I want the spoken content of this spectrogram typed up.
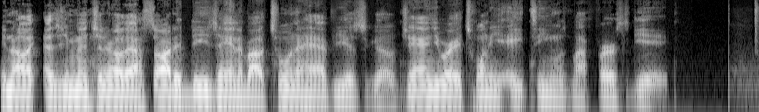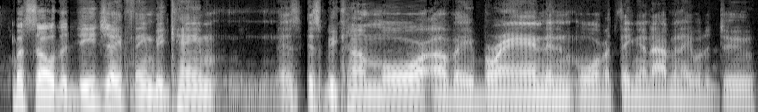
You know like, as you mentioned earlier i started djing about two and a half years ago. January 2018 was my first gig but so the dj thing became it's, become more of a brand and more of a thing that i've been able to do.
